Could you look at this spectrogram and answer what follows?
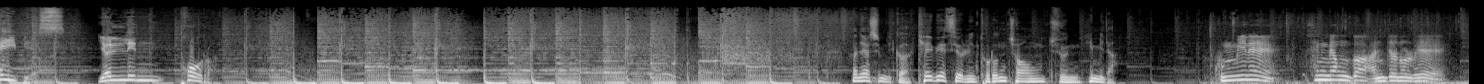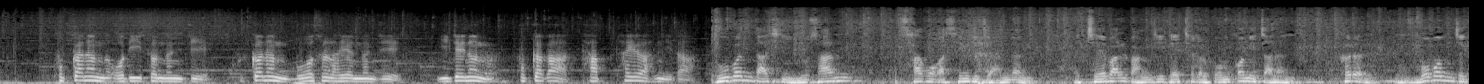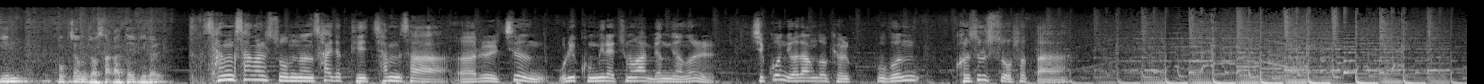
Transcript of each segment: KBS 열린 토론 안녕하십니까. KBS 열린 토론 정준희입니다. 국민의 생명과 안전을 위해 국가는 어디 있었는지, 국가는 무엇을 하였는지, 이제는 국가가 답하여야 합니다. 두 번 다시 유사한 사고가 생기지 않는 재발 방지 대책을 꼼꼼히 짜는 그런 모범적인 국정조사가 되기를 상상할 수 없는 사회적 대참사를 치른 우리 국민의 준엄한 명령을 집권 여당도 결국은 거슬 수 없었다.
